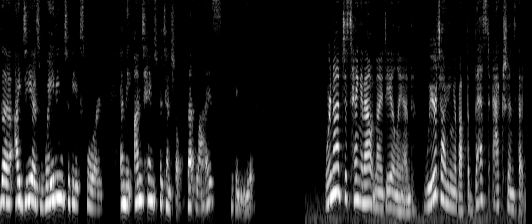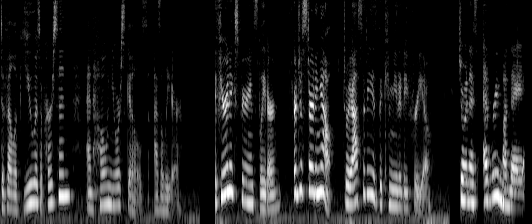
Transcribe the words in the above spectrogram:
the ideas waiting to be explored, and the untamed potential that lies within you. We're not just hanging out in idea land. We're talking about the best actions that develop you as a person and hone your skills as a leader. If you're an experienced leader or just starting out, Joyosity is the community for you. Join us every Monday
